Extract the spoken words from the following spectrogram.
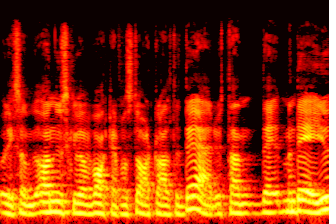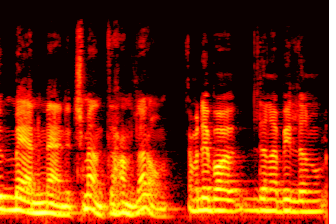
och liksom, ja, nu ska vi vara vakna från start och allt det där. Utan det, men det är ju man management det handlar om. Ja, men det är bara den här bilden,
